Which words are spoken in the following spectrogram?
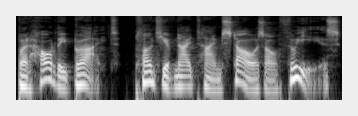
but hardly bright, plenty of nighttime stars are 3s.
